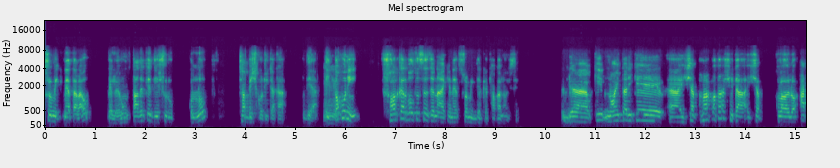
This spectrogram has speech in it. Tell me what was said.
শ্রমিক নেতারাও পেল এবং তাদেরকে দিয়ে শুরু করল ছাব্বিশ কোটি টাকা দেয়া। এই তখনই সরকার বলতেছে যে না এখানে শ্রমিকদেরকে ঠকানো হয়েছে। কি নয় তারিখে হিসাব খোলার কথা সেটা হিসাব খোলা হলো আট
